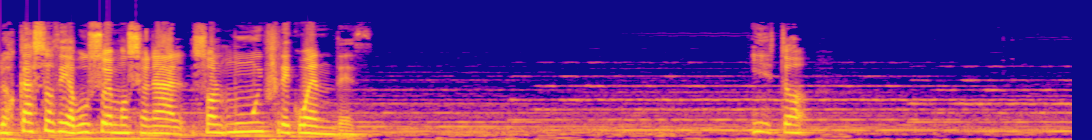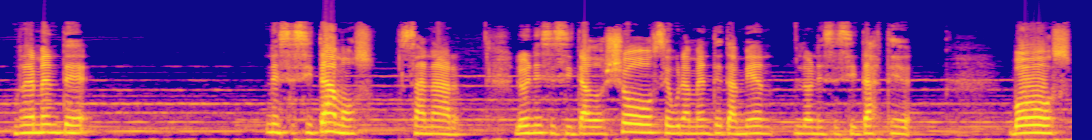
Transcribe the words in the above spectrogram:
Los casos de abuso emocional son muy frecuentes. Y esto realmente necesitamos sanar. Lo he necesitado yo, seguramente también lo necesitaste vos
